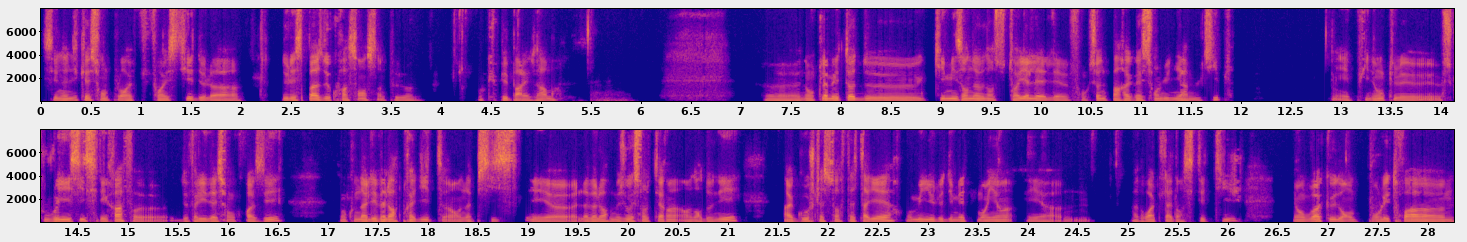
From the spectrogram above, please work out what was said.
C'est une indication pour les forestiers de l'espace de, croissance un peu euh, occupé par les arbres. Euh, donc la méthode qui est mise en œuvre dans ce tutoriel, elle, fonctionne par régression linéaire multiple. Et puis donc, ce que vous voyez ici, c'est les graphes de validation croisée. Donc on a les valeurs prédites en abscisse et euh, la valeur mesurée sur le terrain en ordonnée. À gauche, la surface taillère, au milieu, le diamètre moyen et euh, à droite, la densité de tige. Et on voit que pour les trois euh,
